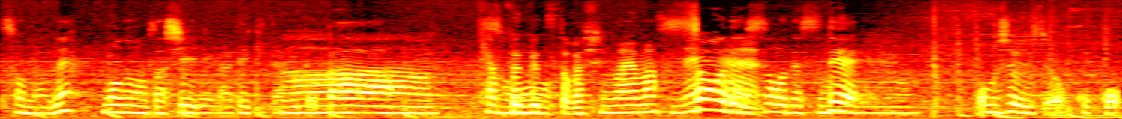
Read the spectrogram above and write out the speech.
そのね物の出し入れができたりとか。キャンプグッズとかしまいますね。そうですそうです。で、面白いですよここ。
